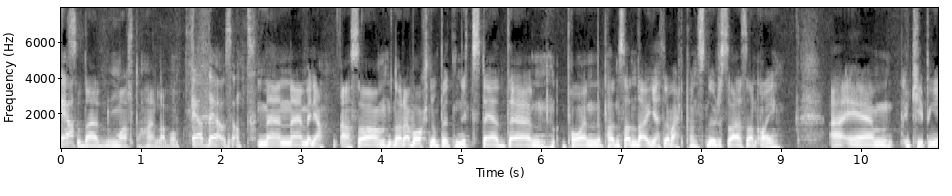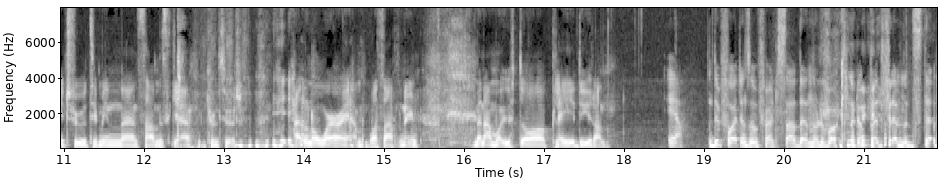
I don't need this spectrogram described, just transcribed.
Ja. Så det er normalt å ha en lavvo. Ja, det er jo sant. Men, eh, men ja, altså Når jeg våkner opp et nytt sted eh, på en, på en søndag etter å ha vært på en snurr, så er jeg sånn Oi, jeg er mm, keeping it true til min eh, samiske kultur. I don't know where I am. What's happening? Men jeg må ut og pleie dyrene. Ja. Du får en sånn følelse av det når du våkner opp på et fremmed sted.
